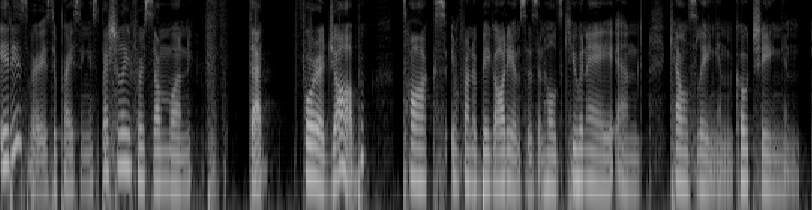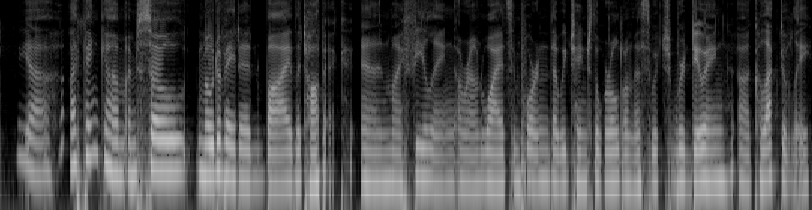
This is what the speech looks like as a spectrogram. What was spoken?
it is very surprising, especially for someone that for a job talks in front of big audiences and holds Q&A and counseling and coaching and yeah, I think um, I'm so motivated by the topic and my feeling around why it's important that we change the world on this, which we're doing uh, collectively,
